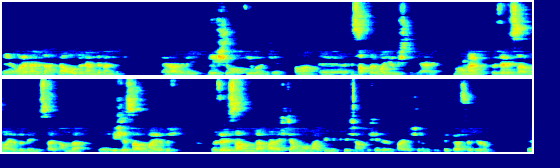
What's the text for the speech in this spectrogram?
E, o nedenle de hatta o dönemde ben herhalde bir 5 yıl 6 yıl önce falan e, hesaplarımı ayırmıştım. Yani normal Hı. özel hesabım ayrıdır benim Instagram'da. E, iş hesabım ayrıdır. Özel hesabımı da paylaşacağım normal günlük yaşantı şeylerimi paylaşırım. Şimdi tekrar söylüyorum. E,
